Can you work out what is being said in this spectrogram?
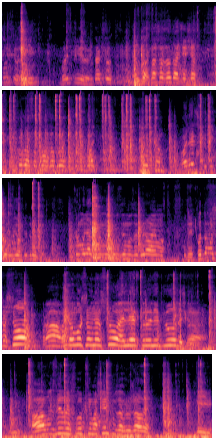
хлопці вже їх бортірують. Так що отак, наша задача зараз колеса два забрати і передати хлопцям Валерчик підходимо його під руки. Акумулятор ми грузимо, забираємо. Куди? Тому що що? Право. Тому що в нас що? Електролебедочка. Да. А возили хлопці машинку, загружали в Києві.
